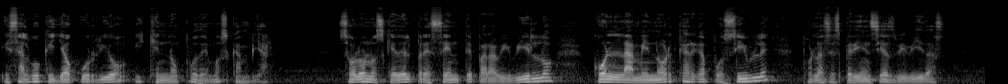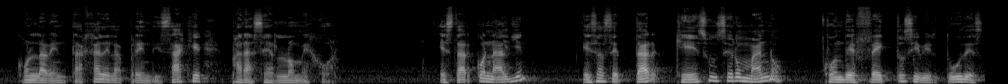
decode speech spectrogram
es algo que ya ocurrió y que no podemos cambiar. Solo nos queda el presente para vivirlo con la menor carga posible por las experiencias vividas, con la ventaja del aprendizaje para hacerlo mejor. Estar con alguien es aceptar que es un ser humano con defectos y virtudes,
